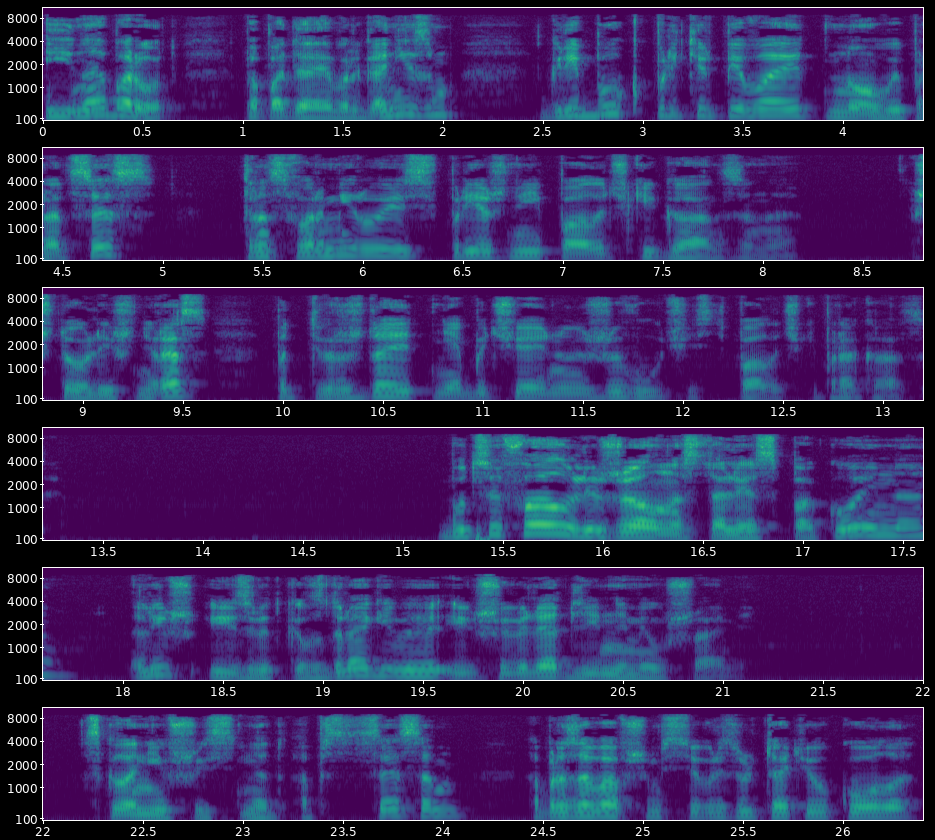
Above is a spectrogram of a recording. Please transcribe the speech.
И наоборот, попадая в организм, грибок претерпевает новый процесс, трансформируясь в прежние палочки Ганзена, что лишний раз подтверждает необычайную живучесть палочки проказы. Буцефал лежал на столе спокойно, лишь изредка вздрагивая и шевеля длинными ушами. Склонившись над абсцессом, образовавшимся в результате укола,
